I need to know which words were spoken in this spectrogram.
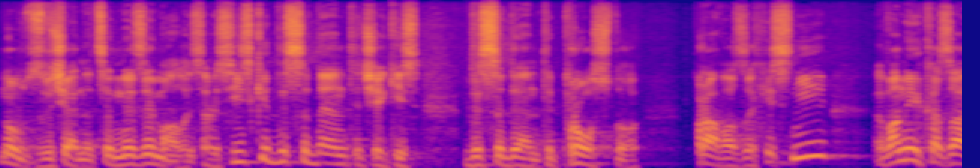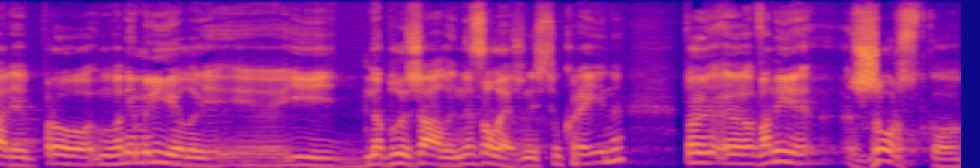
Ну, звичайно, цим не займалися російські дисиденти чи якісь дисиденти просто правозахисні. Вони казали про вони мріяли е, і наближали незалежність України. То е, вони жорстко е,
